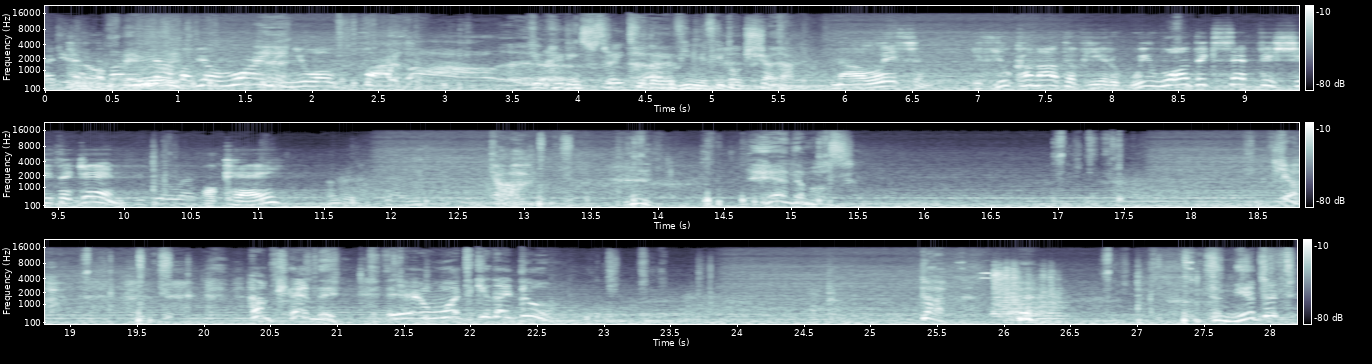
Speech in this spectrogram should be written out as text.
We've had just about enough of your whining, you old fart. You're heading straight for the ravine if you don't shut up. Now listen, if you come out of here, we won't accept this shit again. Okay? Animals. How can they? Uh, What can I do? The, the mutant?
